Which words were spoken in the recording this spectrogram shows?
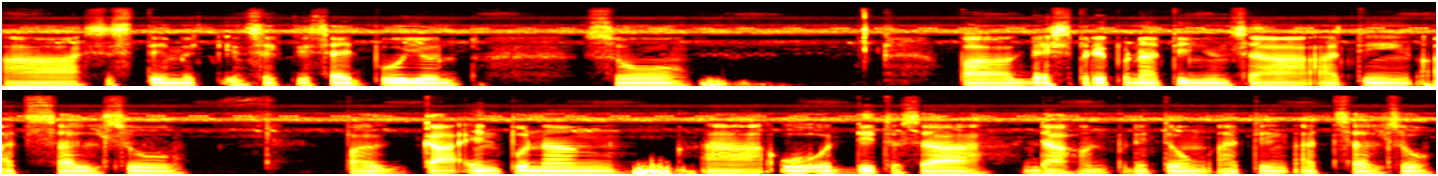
ah, systemic insecticide po yun. So pag na-spray po natin yun sa ating atsal so pagkain po ng ah, uod dito sa dahon po nitong ating atsal so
